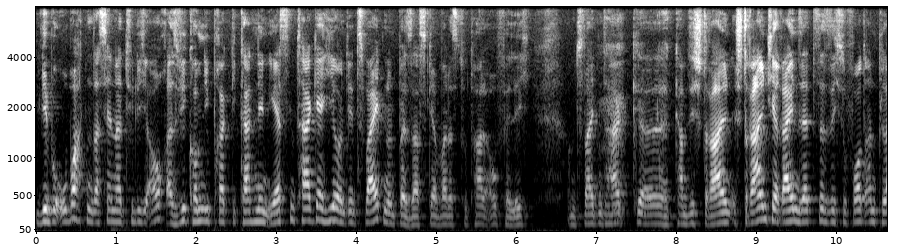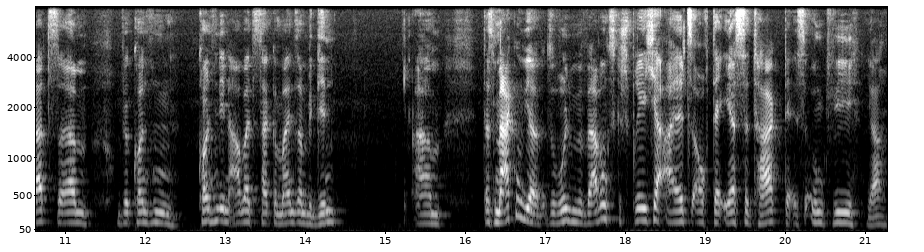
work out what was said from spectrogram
wir beobachten das ja natürlich auch. Also wie kommen die Praktikanten den ersten Tag ja hier und den zweiten? Und bei Saskia war das total auffällig. Am zweiten Tag äh, kam sie strahlend, strahlend hier rein, setzte sich sofort an Platz ähm, und wir konnten, konnten den Arbeitstag gemeinsam beginnen. Ähm, das merken wir, sowohl die Bewerbungsgespräche als auch der erste Tag, der ist irgendwie, ja,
